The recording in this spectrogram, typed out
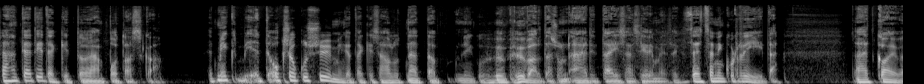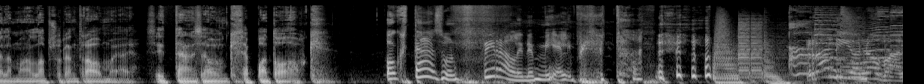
Sähän teet itsekin toi ihan potaskaa. Et mik, et onko se joku syy, minkä takia sä haluat näyttää niin kuin hy, hyvältä sun äidin tai isän silmissä? Se, et sä niin kuin riitä. Lähdet kaivelemaan lapsuuden traumoja ja sittenhän se onkin se pato auki. Onko tämä sun virallinen mielipide? Radio Novan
